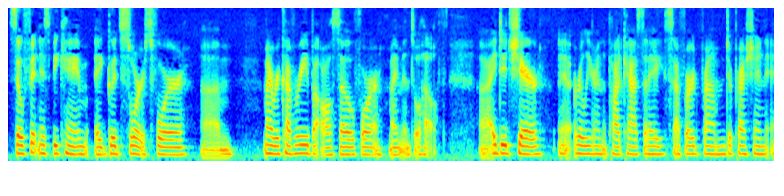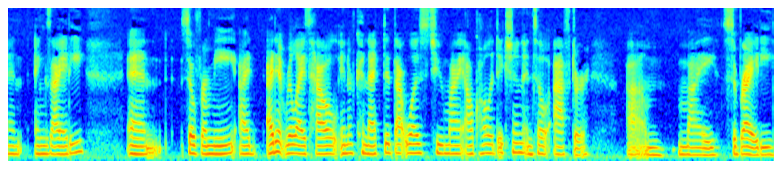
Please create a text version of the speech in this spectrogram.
So fitness became a good source for um, my recovery, but also for my mental health. Uh, I did share uh, earlier in the podcast that I suffered from depression and anxiety. And so for me, I I didn't realize how interconnected that was to my alcohol addiction until after um, my sobriety,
